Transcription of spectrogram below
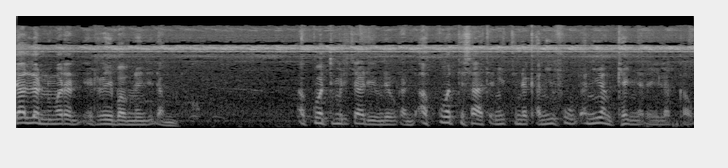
jaallannu maran irreebamne jedhamu. Akkumatti mircaa deemnee kan akkumatti saaxiniitti naqanii fuudhanii kan keenya dhanii lakkaa'u.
